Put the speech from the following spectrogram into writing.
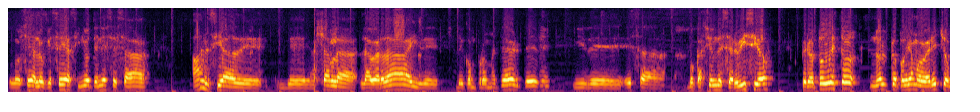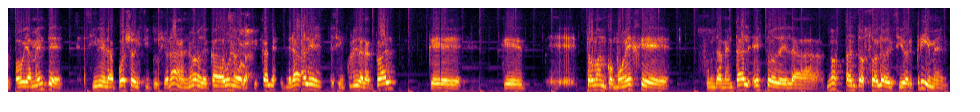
o sea lo que sea, si no tenés esa ansia de, hallar la, verdad y de, comprometerte y de esa vocación de servicio, pero todo esto no lo podríamos haber hecho, obviamente, sin el apoyo institucional, ¿no? De cada uno de los fiscales generales, incluido el actual, que, que eh, toman como eje fundamental esto de la, no tanto solo del cibercrimen,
